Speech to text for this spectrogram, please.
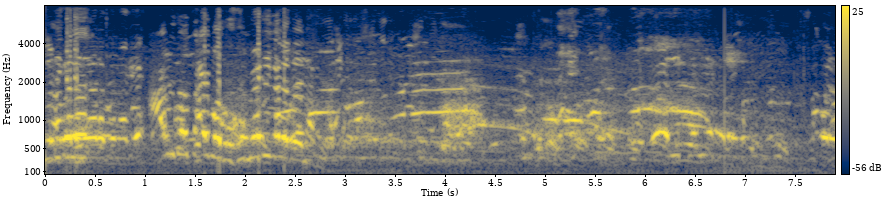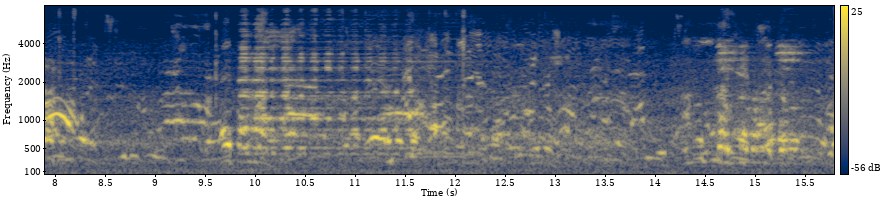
মেডিকেলে আমি তো তাই বলতেছি মেডিকেলে দেন Thank you.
